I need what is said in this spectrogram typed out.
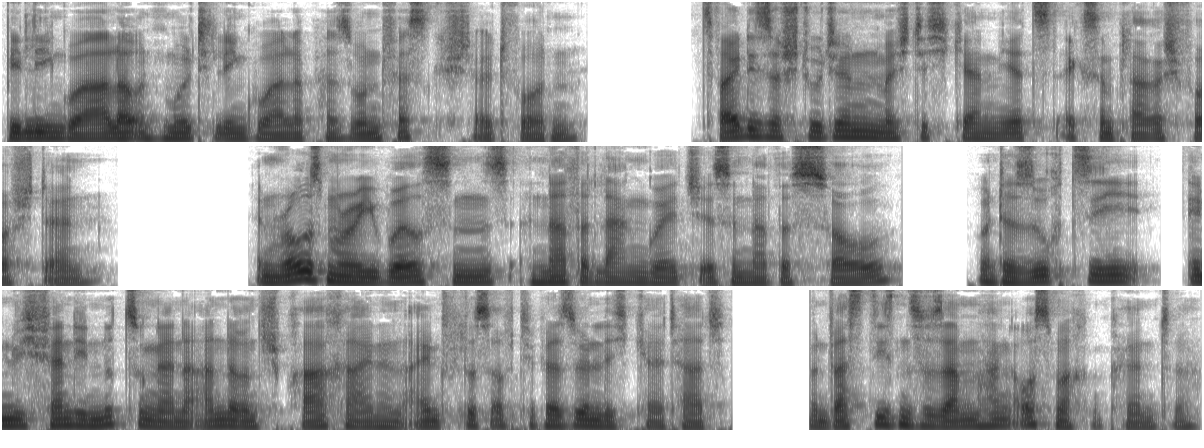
bilingualer und multilingualer Personen festgestellt wurden. Zwei dieser Studien möchte ich gern jetzt exemplarisch vorstellen. In Rosemary Wilsons Another Language is Another Soul untersucht sie, inwiefern die Nutzung einer anderen Sprache einen Einfluss auf die Persönlichkeit hat und was diesen Zusammenhang ausmachen könnte.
